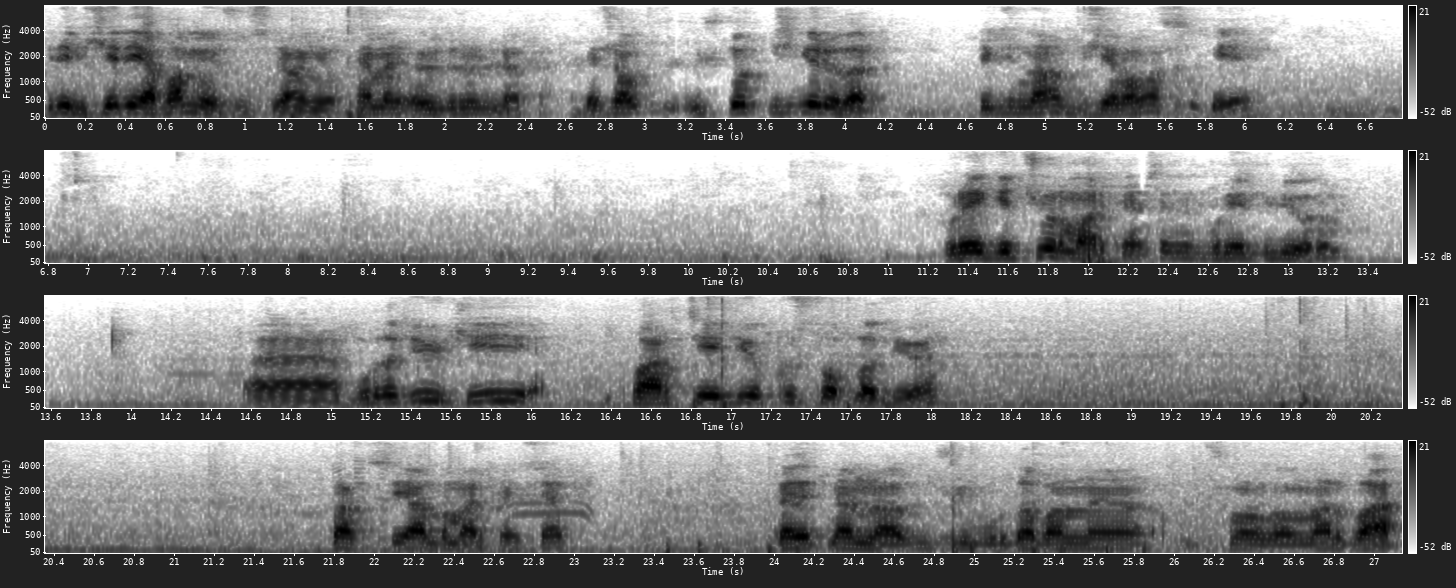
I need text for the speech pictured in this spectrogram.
Bir de bir şey de yapamıyorsun silahın yok. Hemen öldürürler. 5 6 3 4 kişi geliyorlar. Peki ne yap? Bir şey yapamazsın ki. Buraya geçiyorum arkadaşlar. Burayı biliyorum. Ee, burada diyor ki partiye diyor kız topla diyor. Taksiyi aldım arkadaşlar. Dikkat etmem lazım çünkü burada bana düşman olanlar var.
